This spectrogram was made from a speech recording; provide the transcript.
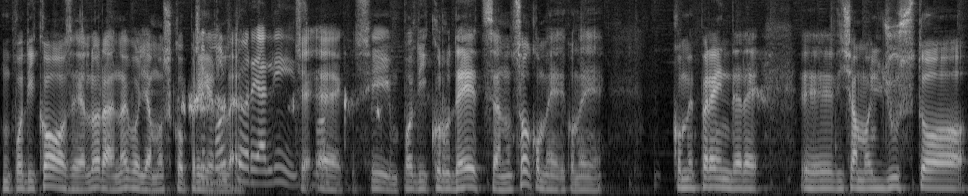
un po' di cose, allora noi vogliamo C'è scoprirle. molto realismo. Cioè, ecco, sì, un po' di crudezza, non so come, come- come prendere eh, diciamo, il giusto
